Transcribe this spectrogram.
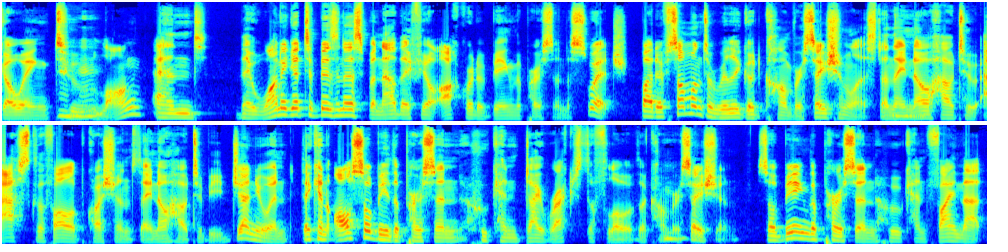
going too mm-hmm. long and they want to get to business, but now they feel awkward of being the person to switch. But if someone's a really good conversationalist and they mm-hmm. know how to ask the follow up questions, they know how to be genuine, they can also be the person who can direct the flow of the mm-hmm. conversation. So being the person who can find that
